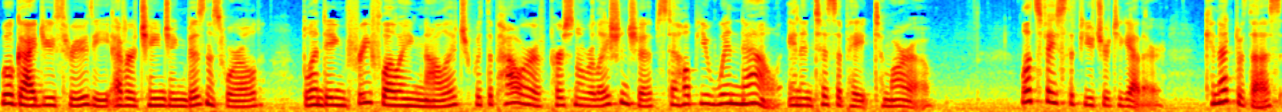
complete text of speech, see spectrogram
We'll guide you through the ever changing business world, blending free flowing knowledge with the power of personal relationships to help you win now and anticipate tomorrow. Let's face the future together. Connect with us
